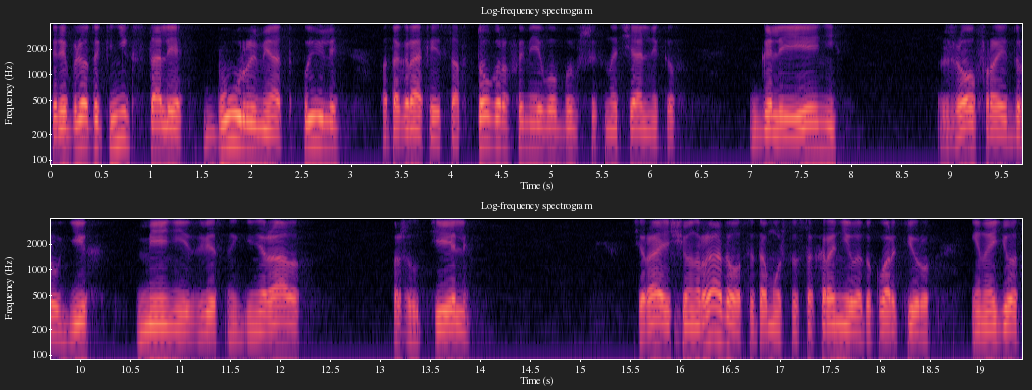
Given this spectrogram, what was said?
переплеты книг стали бурыми от пыли, фотографии с автографами его бывших начальников, Галиени, Жофра и других менее известных генералов пожелтели. Вчера еще он радовался тому, что сохранил эту квартиру и найдет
